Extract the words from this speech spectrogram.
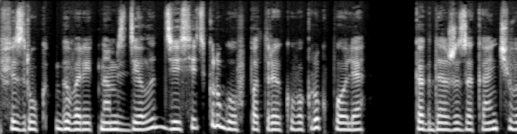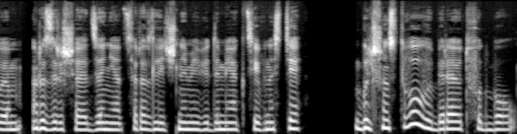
физрук говорит нам сделать 10 кругов по треку вокруг поля. Когда же заканчиваем, разрешает заняться различными видами активности. Большинство выбирают футбол.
